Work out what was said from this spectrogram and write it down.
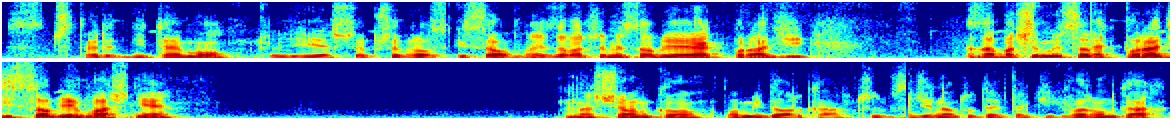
z 4 dni temu, czyli jeszcze przymrozki są. No i zobaczymy sobie jak poradzi zobaczymy sobie jak poradzi sobie właśnie nasionko pomidorka, czy wzejdzie nam tutaj w takich warunkach.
